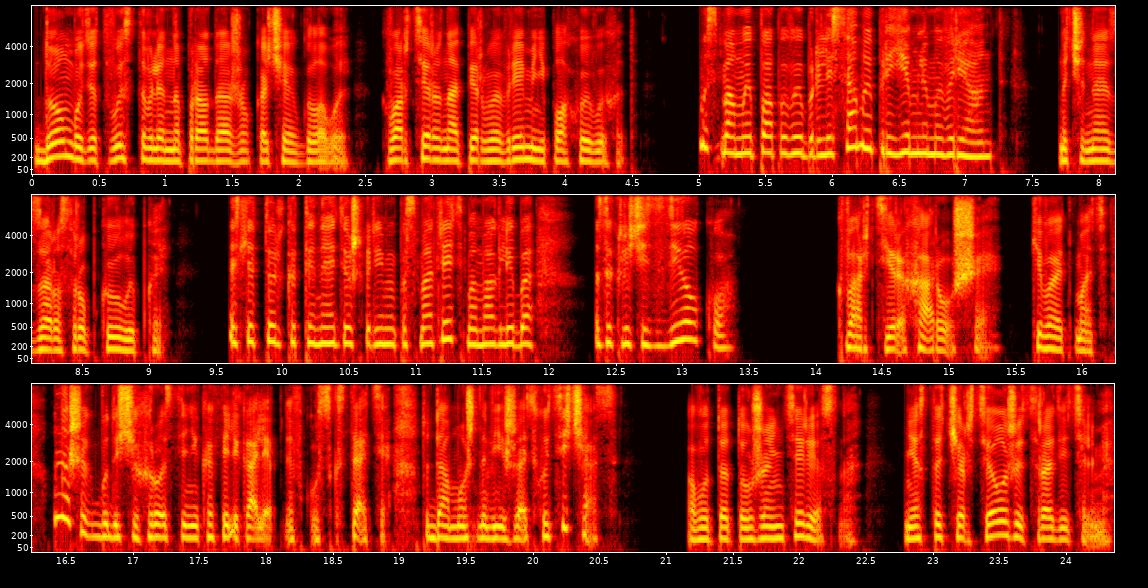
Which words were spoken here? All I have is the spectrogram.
Дом будет выставлен на продажу», — качаю головой. «Квартира на первое время — неплохой выход». «Мы с мамой и папой выбрали самый приемлемый вариант», — начинает Зара с робкой улыбкой. «Если только ты найдешь время посмотреть, мы могли бы заключить сделку». «Квартира хорошая», кивает мать. «У наших будущих родственников великолепный вкус. Кстати, туда можно въезжать хоть сейчас». «А вот это уже интересно. Мне сточертело жить с родителями.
